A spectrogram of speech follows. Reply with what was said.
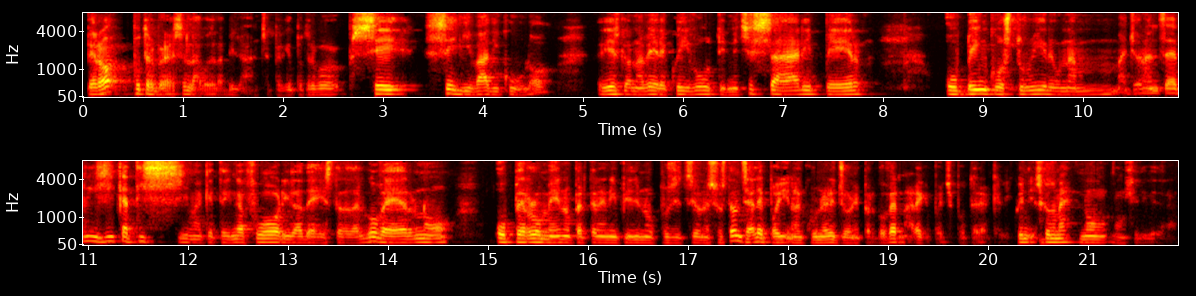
però potrebbero essere l'ago della bilancia, perché potrebbero, se, se gli va di culo, riescono ad avere quei voti necessari per o ben costruire una maggioranza risicatissima che tenga fuori la destra dal governo o perlomeno per tenere in piedi un'opposizione sostanziale e poi in alcune regioni per governare, che poi c'è potere anche lì. Quindi secondo me non, non si divideranno.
